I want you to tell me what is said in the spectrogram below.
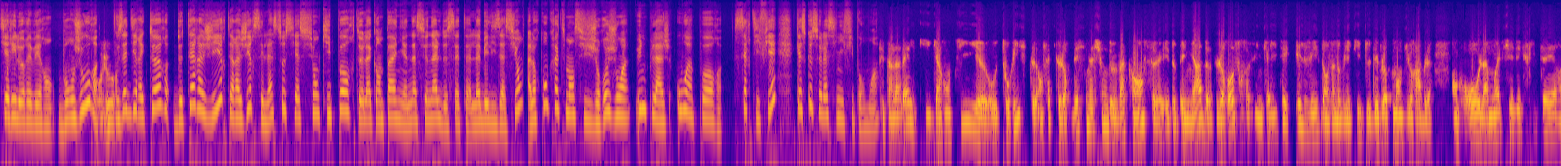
Thierry Le Révérend, bonjour. Bonjour. Vous êtes directeur de Terre Agir. Terre Agir, c'est l'association qui porte la campagne nationale de cette labellisation. Alors concrètement, si je rejoins une plage ou un port certifié, qu'est-ce que cela signifie pour moi? C'est un label qui garantit euh, aux touristes en fait que leur destination de vacances et de baignade leur offre une qualité élevée dans un objectif de développement durable. En gros, la moitié des critères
